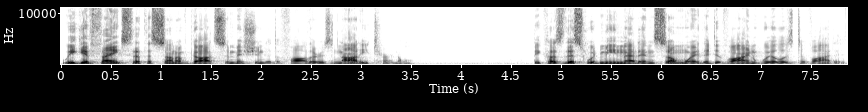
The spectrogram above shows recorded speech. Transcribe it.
We give thanks that the Son of God's submission to the Father is not eternal, because this would mean that in some way the divine will is divided.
